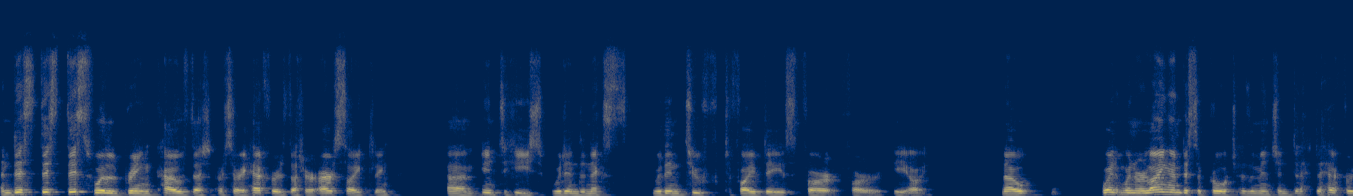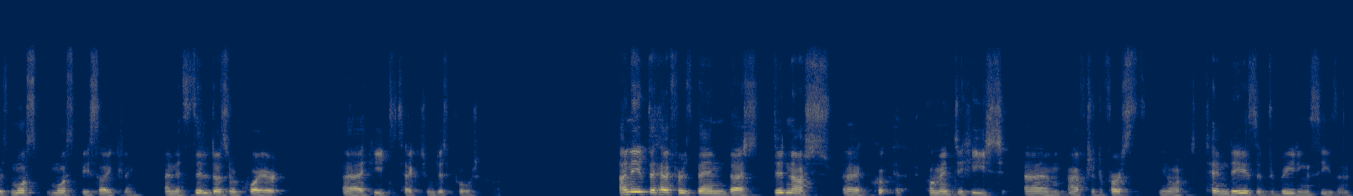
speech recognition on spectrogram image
And this, this, this will bring cows that are, sorry, heifers that are, are cycling um, into heat within the next, within two to five days for, for AI. Now, when, when relying on this approach, as I mentioned, the, the heifers must, must be cycling, and it still does require uh, heat detection with this protocol. Any of the heifers then that did not uh, come into heat um, after the first, you know, 10 days of the breeding season,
